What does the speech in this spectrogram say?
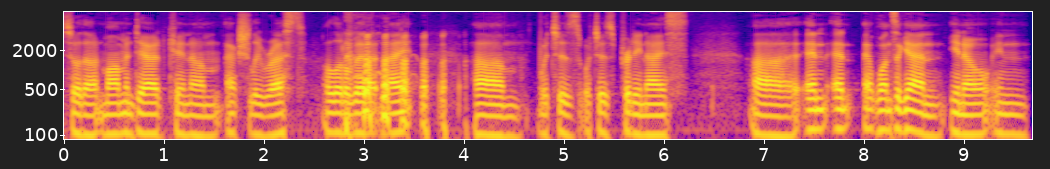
so that mom and dad can um, actually rest a little bit at night, um, which is which is pretty nice. Uh, and, and and once again, you know, in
